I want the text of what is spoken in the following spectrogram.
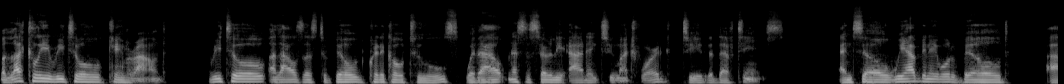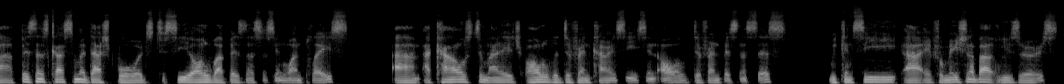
But luckily, Retool came around. Retool allows us to build critical tools without necessarily adding too much work to the dev teams. And so we have been able to build uh, business customer dashboards to see all of our businesses in one place, um, accounts to manage all of the different currencies in all different businesses. We can see uh, information about users,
